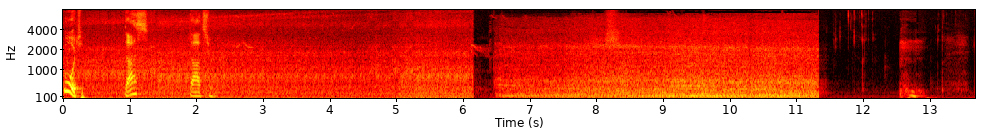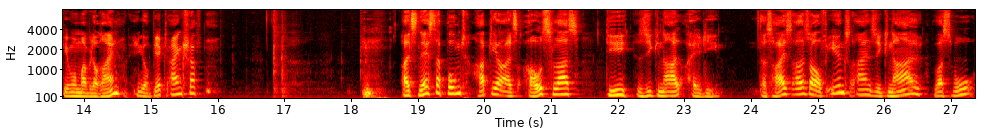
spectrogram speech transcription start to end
Gut, das dazu. Wir mal wieder rein in die Objekteigenschaften. Als nächster Punkt habt ihr als Auslass die Signal-ID. Das heißt also, auf irgendein Signal, was wo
